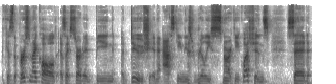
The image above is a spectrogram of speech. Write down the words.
Because the person i called as i started being a douche and asking these really snarky questions said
